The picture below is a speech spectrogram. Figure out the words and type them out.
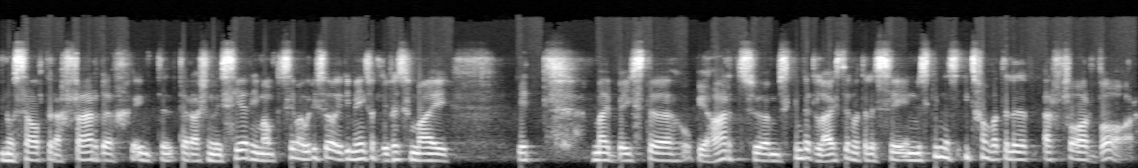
en onsself te regverdig en te, te rasionaliseer nie maar om te sê maar hoorie so hierdie mense wat lief is vir my het my beste op die hart so miskien moet ek luister wat hulle sê en miskien is iets van wat hulle ervaar waar.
